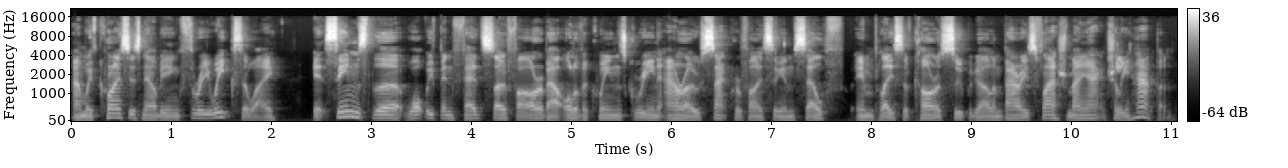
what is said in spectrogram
and with Crisis now being three weeks away, it seems that what we've been fed so far about Oliver Queen's Green Arrow sacrificing himself in place of Kara's Supergirl and Barry's Flash may actually happen.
